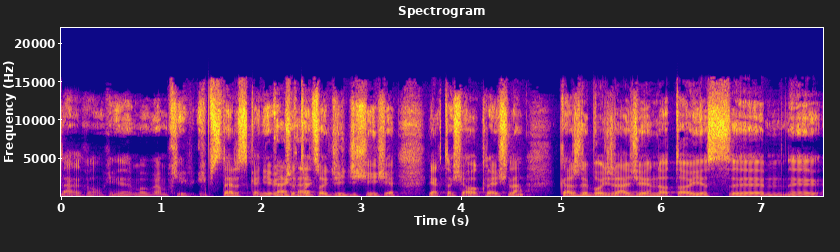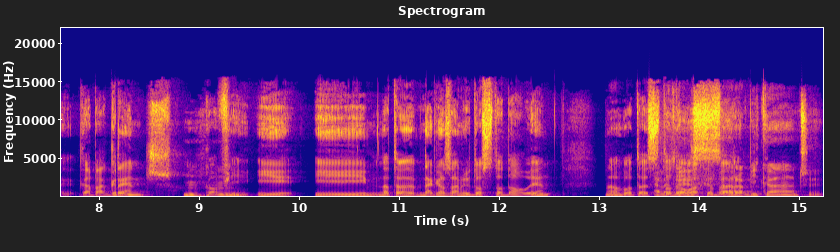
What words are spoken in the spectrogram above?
taką, nie mówią, hip- hipsterskę, nie wiem, Tak, czy to tak. co gdzieś dzisiaj się, jak to się określa. W każdym bądź razie, no to jest y, y, kawa Gręcz Coffee i, i no to w nawiązaniu do stodoły, no bo to jest Ale to stodoła jest chyba. Arabika, czy...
